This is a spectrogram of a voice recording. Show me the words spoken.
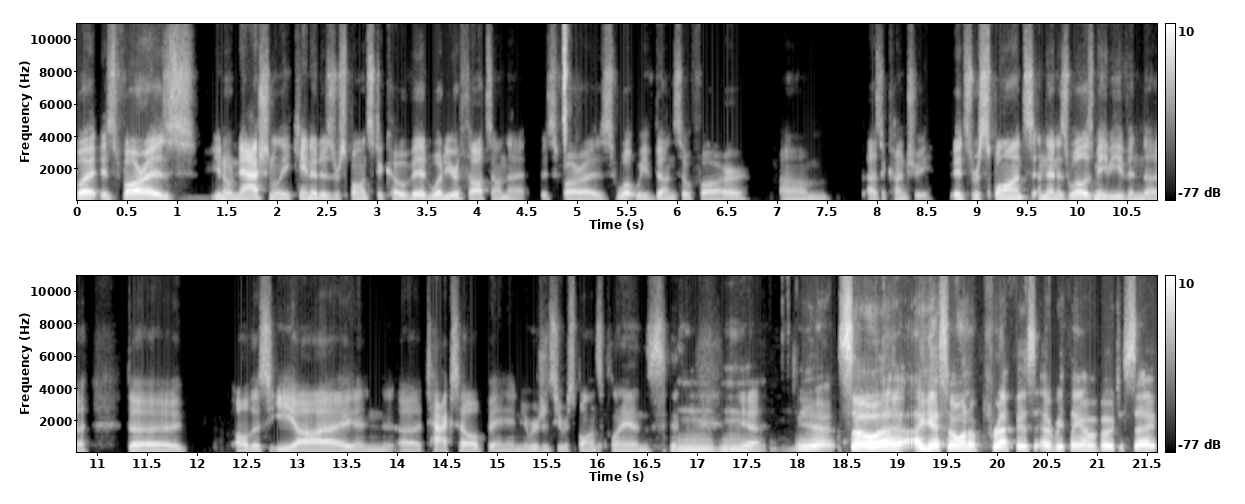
but as far as you know, nationally, Canada's response to COVID, what are your thoughts on that? As far as what we've done so far um, as a country, its response, and then as well as maybe even the the all this EI and uh, tax help and emergency response plans. mm-hmm. Yeah. Yeah. So uh, I guess I want to preface everything I'm about to say.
